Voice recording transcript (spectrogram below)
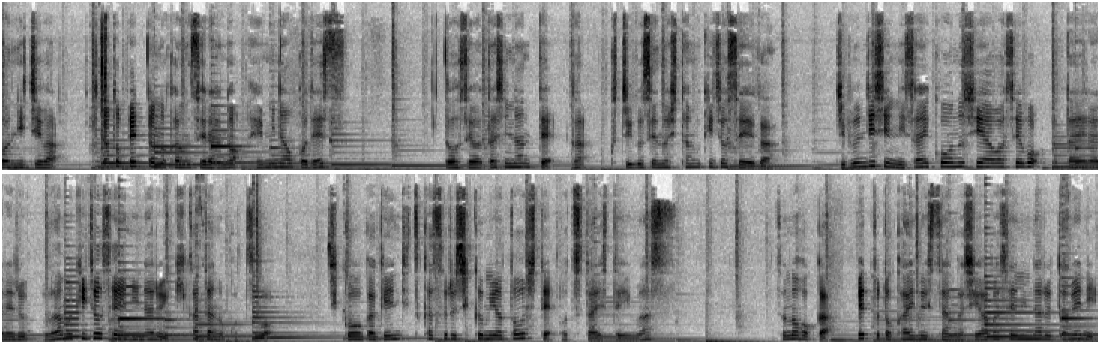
こんにちは。人とペットのカウンセラーの辺見直子です。どうせ私なんてが口癖の下向き女性が自分自身に最高の幸せを与えられる上向き女性になる生き方のコツを思考が現実化する仕組みを通してお伝えしています。その他ペットと飼い主さんが幸せになるために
